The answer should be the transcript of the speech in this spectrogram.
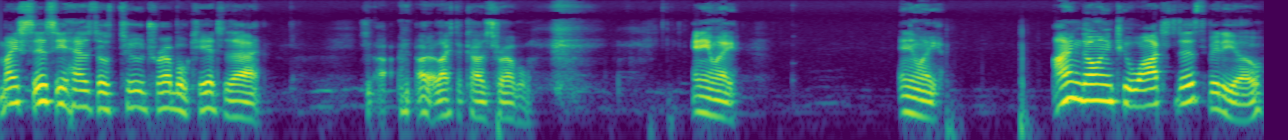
My sissy has those two trouble kids that uh, uh, like to cause trouble. Anyway, anyway, I'm going to watch this video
